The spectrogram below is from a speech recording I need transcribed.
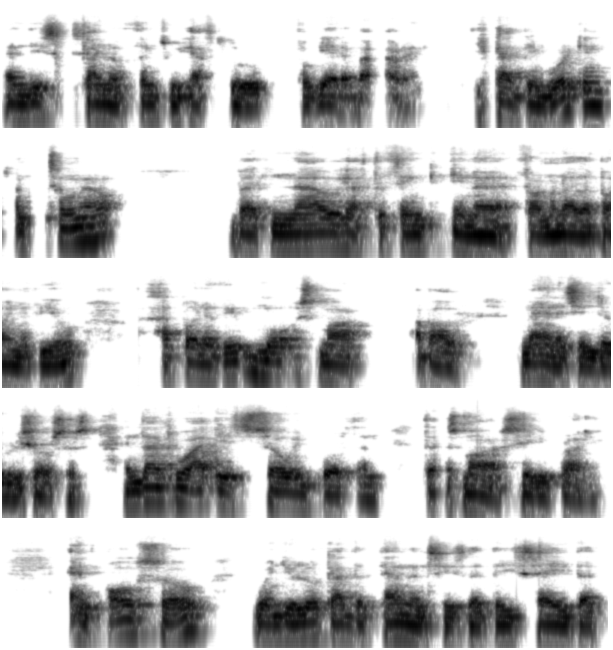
And these kind of things we have to forget about it. It had been working until now, but now we have to think in a, from another point of view, a point of view more smart about managing the resources. And that's why it's so important, the smart city project. And also when you look at the tendencies that they say that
